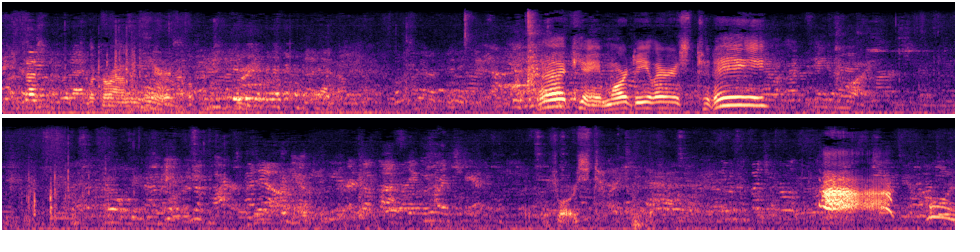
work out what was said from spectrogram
Look around in here. Okay, more dealers today. Forced. Ah, boy.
